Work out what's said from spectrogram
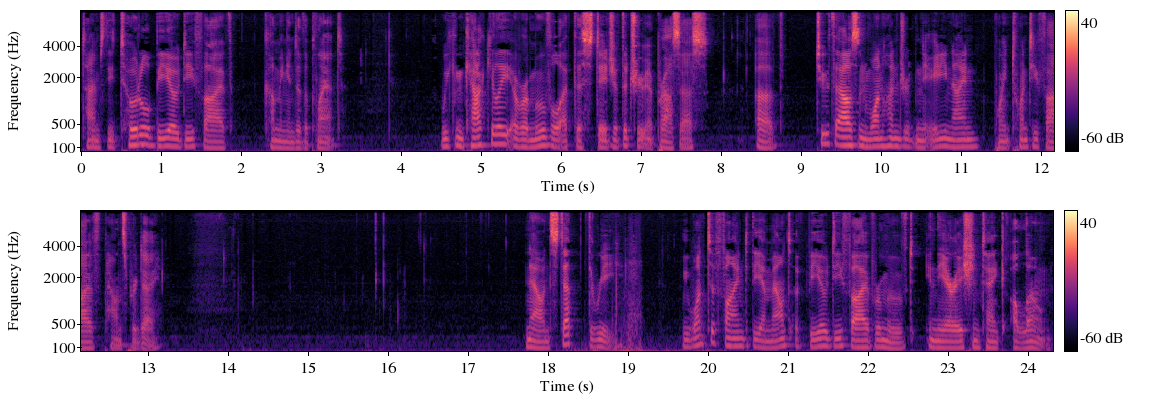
times the total BOD5 coming into the plant we can calculate a removal at this stage of the treatment process of 2,189.25 pounds per day. Now in step 3, we want to find the amount of BOD5 removed in the aeration tank alone.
